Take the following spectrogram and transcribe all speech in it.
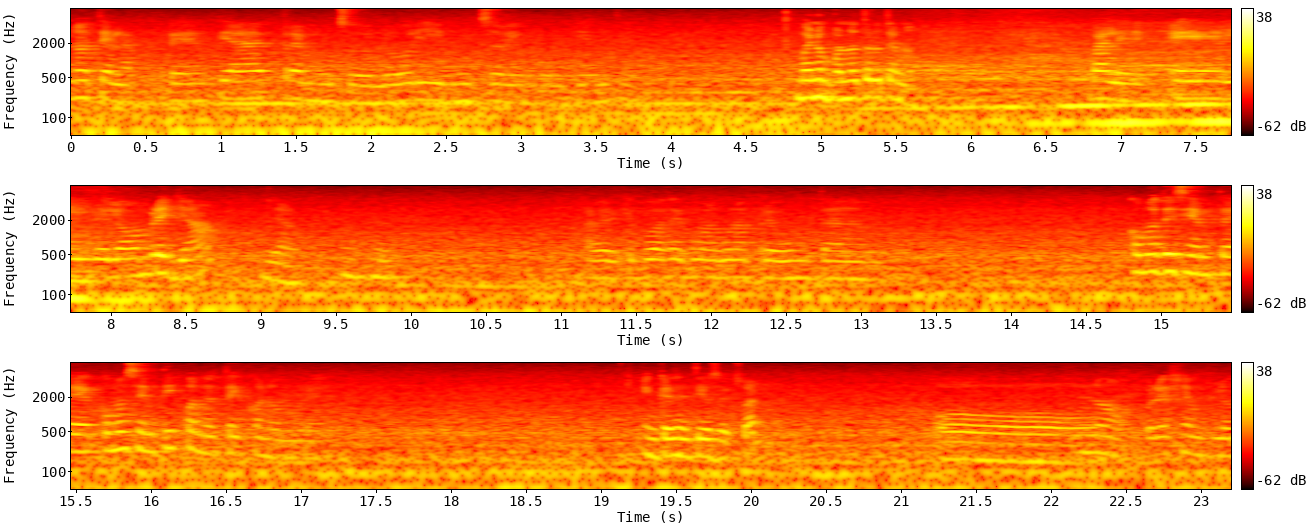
No, te la creencia trae mucho dolor y mucho bueno, pon otro tema. Vale, el del hombre ya. Ya. A ver, ¿qué puedo hacer con alguna pregunta? ¿Cómo te sientes, cómo sentís cuando estáis con hombre? ¿En qué sentido sexual? O... No, por ejemplo,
